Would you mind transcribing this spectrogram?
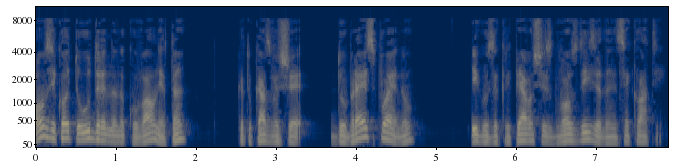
онзи, който удря на наковалнята, като казваше «Добре е споено», и го закрепяваше с гвозди, за да не се клати.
